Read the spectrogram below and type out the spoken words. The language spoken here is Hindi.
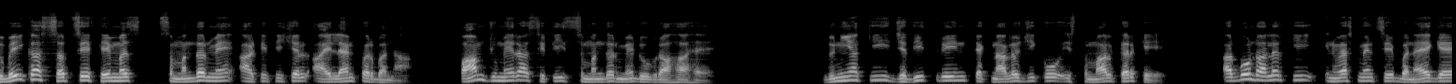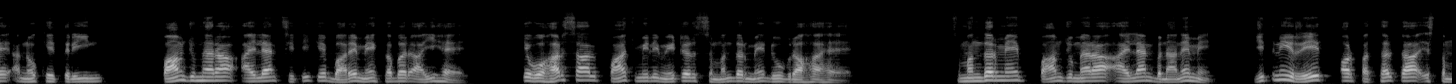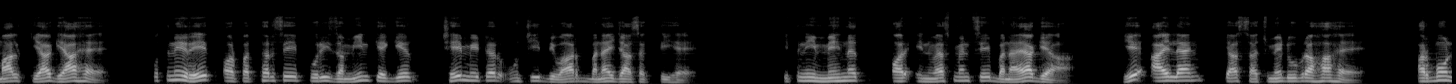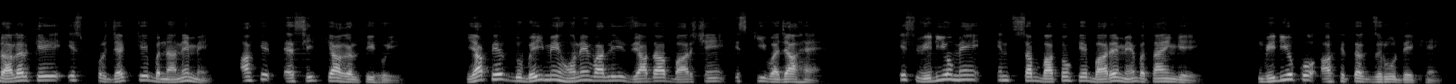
दुबई का सबसे फ़ेमस समंदर में आर्टिफिशियल आइलैंड पर बना। पाम जुमेरा सिटी समंदर में डूब रहा है। दुनिया की जदीद तरीन टेक्नोलॉजी को इस्तेमाल करके अरबों डॉलर की इन्वेस्टमेंट से बनाए गए अनोखे तरीन पाम जुमेरा आइलैंड सिटी के बारे में खबर आई है कि वो हर साल पाँच मिलीमीटर समंदर में डूब रहा है। समंदर में पाम जुमेरा आइलैंड बनाने में जितनी रेत और पत्थर का इस्तेमाल किया गया है, उतने रेत और पत्थर से पूरी ज़मीन के गिर्द छह मीटर ऊँची दीवार बनाई जा सकती है। इतनी मेहनत और इन्वेस्टमेंट से बनाया गया। ये आइलैंड क्या सच में डूब रहा है? अरबों डॉलर के इस प्रोजेक्ट के बनाने में आखिर ऐसी क्या गलती हुई? या फिर दुबई में होने वाली ज़्यादा बारिशें इसकी वजह हैं? इस वीडियो में इन सब बातों के बारे में बताएँगे। वीडियो को आखिर तक ज़रूर देखें।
